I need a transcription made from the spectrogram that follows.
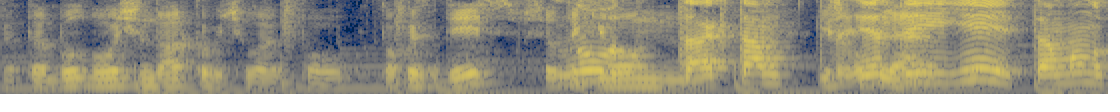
Это был бы очень дарковый Человек-паук. Только здесь все-таки ну, он так там это и есть. Там он,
